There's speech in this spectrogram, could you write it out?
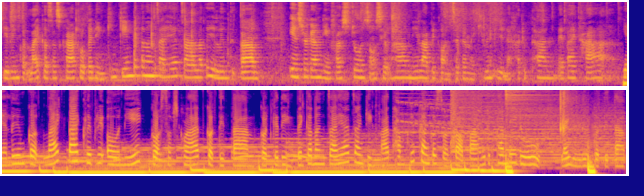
อย่าลืมกดไลค์กด subscribe กดกระดิ่งกิ้งๆเป็นกำลังใจให้อาจารย์แล้วก็อย่าลืมติดตาม Instagram เก่งฟัสจูนสองเสียงห้าวันนี้ลาไปก่อนเจอกันใหม่คลิปอื่นๆนะคะทุกท่านบ๊ายบายค่ะอย่าลืมกดไลค์ใต้คลิปวิดีโอนี้กด subscribe กดติดตาม กดกระดิ่งเป็นกำลังใจให้อาจารย์กิ่งฟ้าทำคลิปการกุศลต่อไปให้ทุกท่านได้ดู และอย่าลืมกดติดตาม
